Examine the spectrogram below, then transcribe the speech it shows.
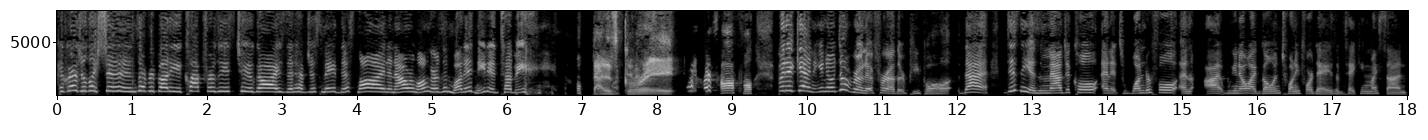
congratulations everybody clap for these two guys that have just made this line an hour longer than what it needed to be that is great. That's awful. But again, you know, don't ruin it for other people. That Disney is magical and it's wonderful. And I, you know, I go in 24 days. I'm taking my son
